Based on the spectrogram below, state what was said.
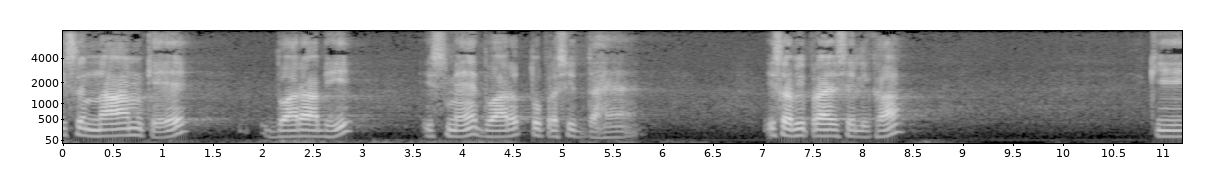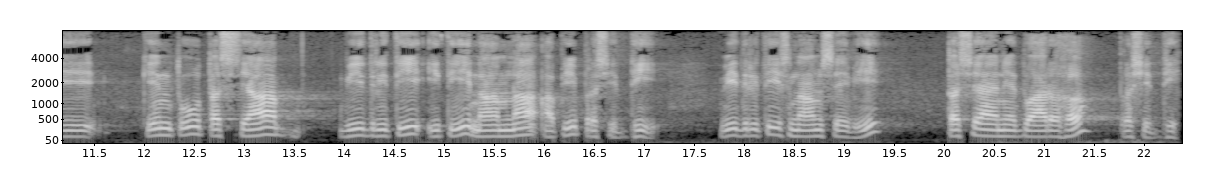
इस नाम के द्वारा भी इसमें द्वारत्व तो प्रसिद्ध है। इस अभिप्राय से लिखा कि किंतु तस्या विदृति इति नामना अपि प्रसिद्धि। विदृति इस नाम से भी तस्यायने द्वार प्रसिद्धि।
